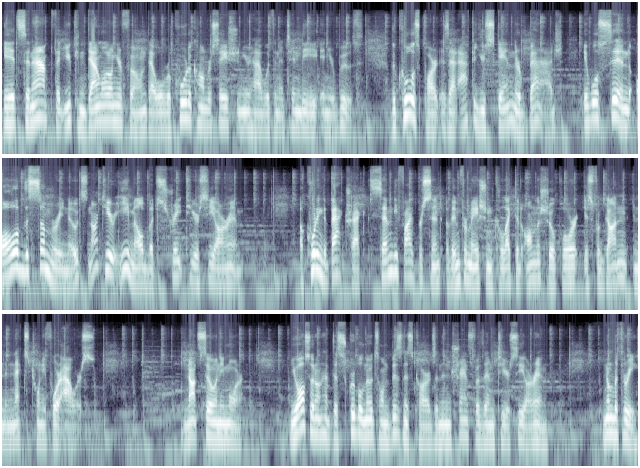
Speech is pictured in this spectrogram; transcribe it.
It's an app that you can download on your phone that will record a conversation you have with an attendee in your booth. The coolest part is that after you scan their badge, it will send all of the summary notes, not to your email, but straight to your CRM. According to Backtrack, 75% of information collected on the show floor is forgotten in the next 24 hours. Not so anymore. You also don't have to scribble notes on business cards and then transfer them to your CRM. Number three,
